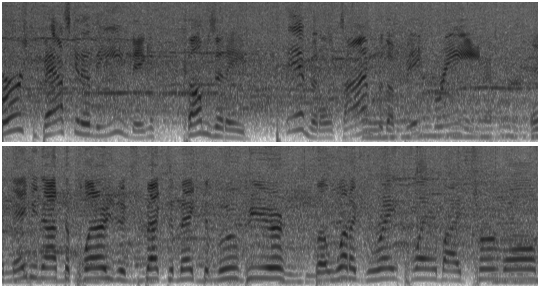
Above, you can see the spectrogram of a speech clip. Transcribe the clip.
first basket of the evening comes at a pivotal time for the Big Green. And maybe not the player you'd expect to make the move here, but what a great play by Turnwald.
